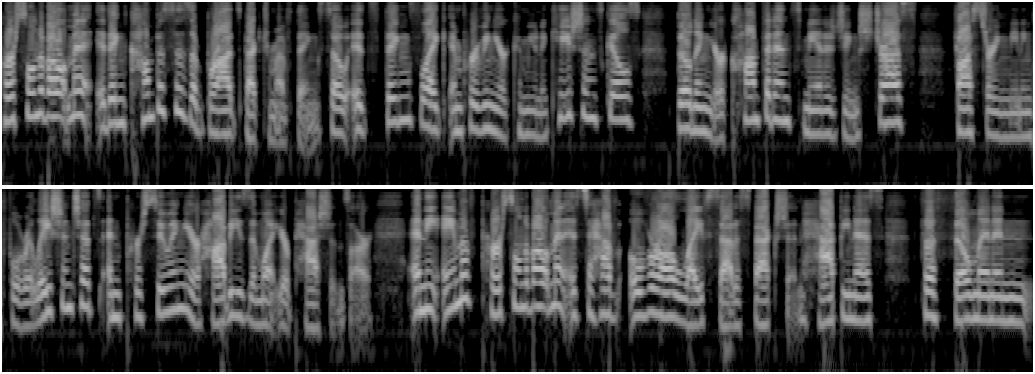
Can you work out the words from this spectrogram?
personal development, it encompasses a broad spectrum of things. So it's things like improving your communication skills, building your confidence, managing stress, fostering meaningful relationships, and pursuing your hobbies and what your passions are. And the aim of personal development is to have overall life satisfaction, happiness, fulfillment in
